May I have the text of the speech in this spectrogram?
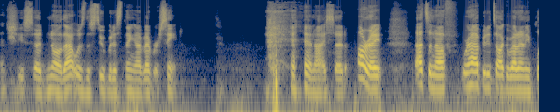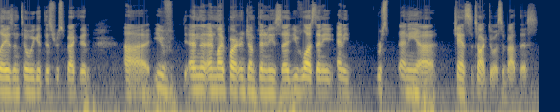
And she said, No, that was the stupidest thing I've ever seen. and I said, All right, that's enough. We're happy to talk about any plays until we get disrespected. Uh, you've and and my partner jumped in and he said, You've lost any any any uh, chance to talk to us about this.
